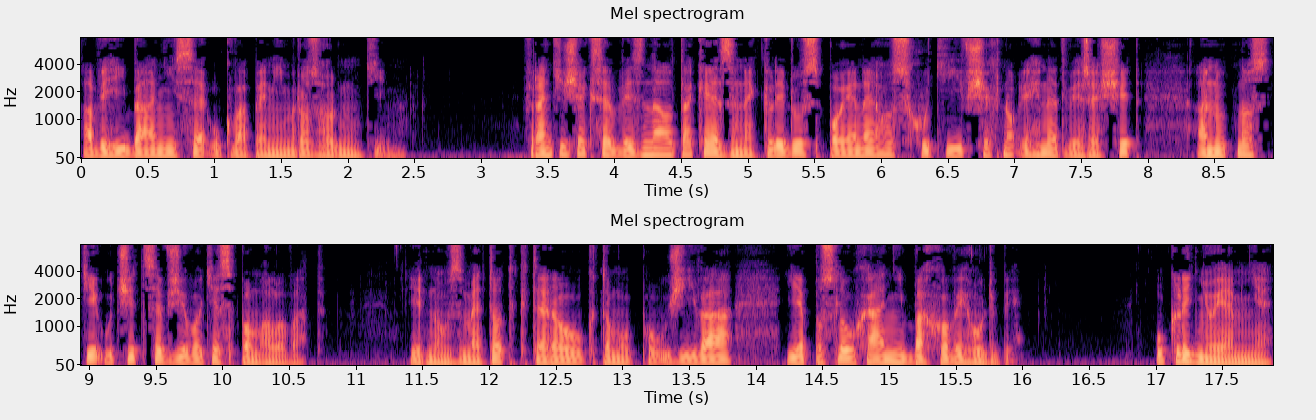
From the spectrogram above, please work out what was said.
a vyhýbání se ukvapeným rozhodnutím. František se vyznal také z neklidu spojeného s chutí všechno i hned vyřešit a nutnosti učit se v životě zpomalovat. Jednou z metod, kterou k tomu používá, je poslouchání Bachovy hudby. Uklidňuje mě,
